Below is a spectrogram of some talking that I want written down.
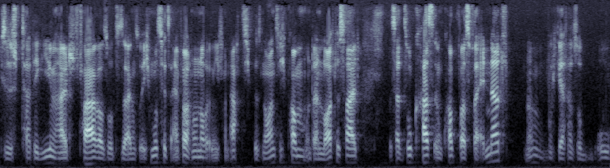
diese Strategie halt fahre, sozusagen so, ich muss jetzt einfach nur noch irgendwie von 80 bis 90 kommen und dann läuft es halt. Das hat so krass im Kopf was verändert, ne, wo ich gedacht habe, so, oh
